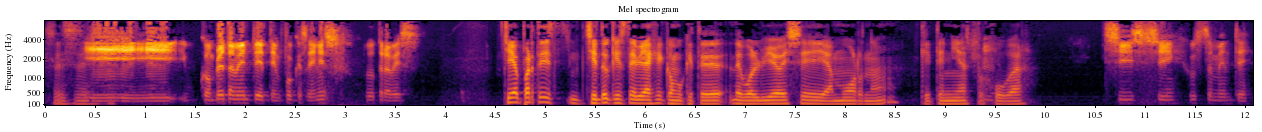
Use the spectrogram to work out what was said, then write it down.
sí, sí. Y, completamente te enfocas en eso, otra vez. Sí, aparte siento que este viaje como que te devolvió ese amor, ¿no? Que tenías por jugar. Sí, sí, sí, justamente.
